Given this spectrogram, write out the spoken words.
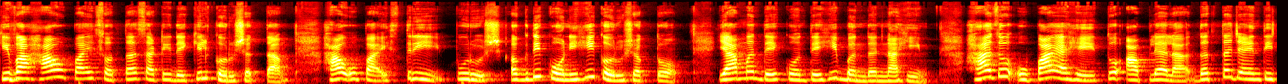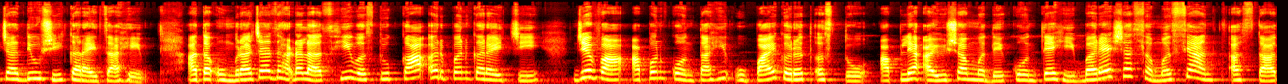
किंवा हा उपाय स्वतःसाठी देखील करू शकता. हा उपाय स्त्री पुरुष अगदी कोणीही करू शकतो. यामध्ये कोणतेही बंधन नाही. हा जो उपाय आहे तो आपल्याला दत्त जयंतीच्या दिवशी करायचा आहे. आता उंबराच्या झाडालाच ही वस्तू का अर्पण करायची? जेव्हा आपण कोणताही उपाय करत असतो आपल्या आयुष्यामध्ये कोणत्याही बऱ्याचशा समस्या असतात.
